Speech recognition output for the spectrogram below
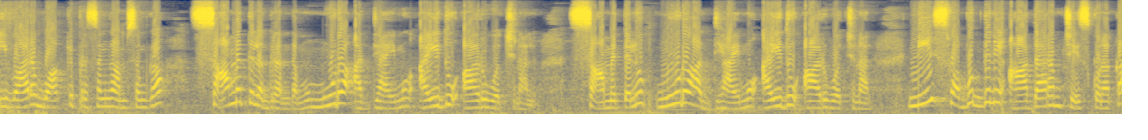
ఈ వారం వాక్య ప్రసంగ అంశంగా సామెతల గ్రంథము మూడో అధ్యాయము ఐదు ఆరు వచనాలు. సామెతలు మూడో అధ్యాయము ఐదు ఆరు వచనాలు. నీ స్వబుద్ధిని ఆధారం చేసుకొనక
